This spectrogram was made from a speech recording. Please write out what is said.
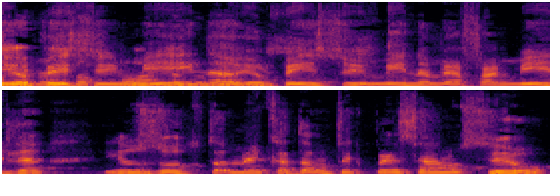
eu penso em mim, não, eu penso em mim, na minha família e os outros também. Cada um tem que pensar no seu.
